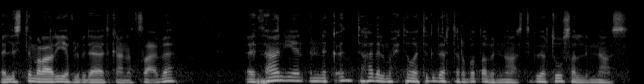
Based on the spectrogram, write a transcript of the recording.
فالاستمرارية في البدايات كانت صعبة. آه ثانيا إنك أنت هذا المحتوى تقدر تربطه بالناس تقدر توصل للناس.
